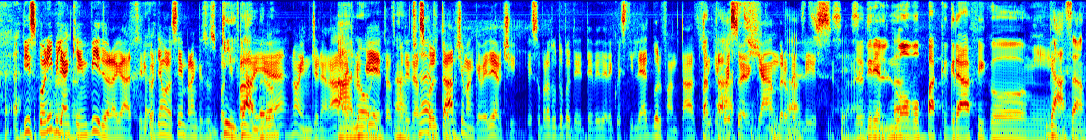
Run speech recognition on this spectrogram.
Disponibile anche in video, ragazzi. Ricordiamolo sempre anche su Spotify. Gambero? eh? No, in generale, Ah. Croquetas. Ah, potete certo. ascoltarci, ma anche vederci. E soprattutto potete vedere questi LED ball fantastici. Anche questo è il gambero fantastici, bellissimo. sì, veramente. Devo dire, il nuovo pack grafico mi... Gasa.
